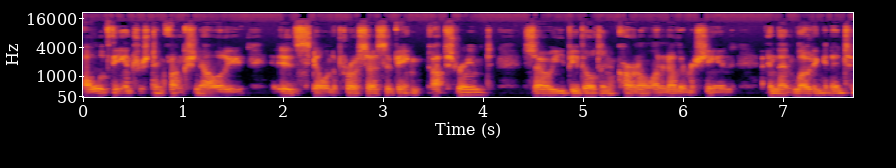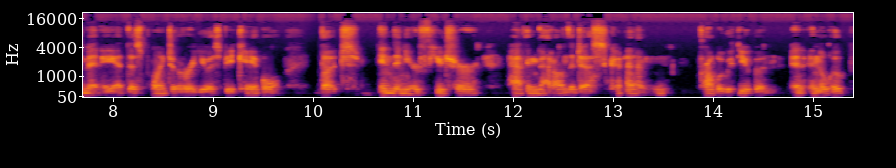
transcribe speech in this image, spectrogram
all of the interesting functionality is still in the process of being upstreamed. So you'd be building a kernel on another machine and then loading it into m1n1 at this point over a USB cable. But in the near future, having that on the disk and probably with you in, in the loop.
